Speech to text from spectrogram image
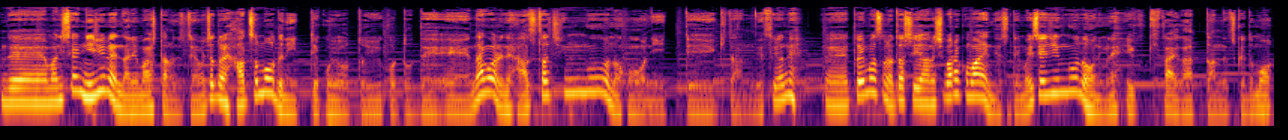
で、まあ、2020年になりましたのでですね、ちょっとね、初詣に行ってこようということで、えー、名古屋でね、熱田神宮の方に行ってきたんですよね。えー、と言いますのは、私、あの、しばらく前にですね、まあ、伊勢神宮の方にもね、行く機会があったんですけども、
